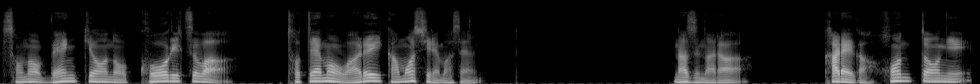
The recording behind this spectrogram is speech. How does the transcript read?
その勉強の効率はとても悪いかもしれません。なぜなら、彼が本当に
